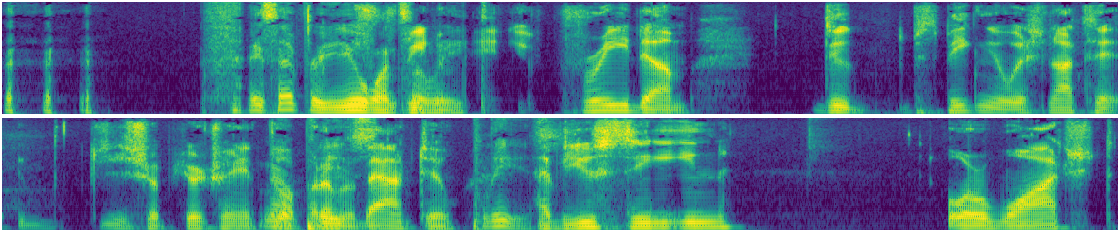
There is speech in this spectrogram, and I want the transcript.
except for you once a week. Freedom. Dude, speaking of which, not to disrupt your train of No, thought, but I'm about to. Please, Have you seen or watched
